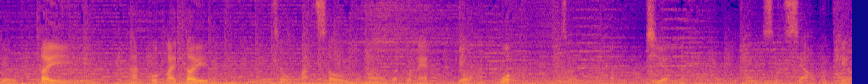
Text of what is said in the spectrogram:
kiểu tây Hàn Quốc lai tây này sâu khoan sâu nhưng mà vẫn có nét kiểu Hàn Quốc chiến đấy sức sẹo các kiểu.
